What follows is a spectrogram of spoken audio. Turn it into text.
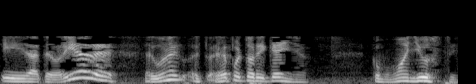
Y la teoría de, algunos historiadores puertorriqueños, como Juan Justi,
